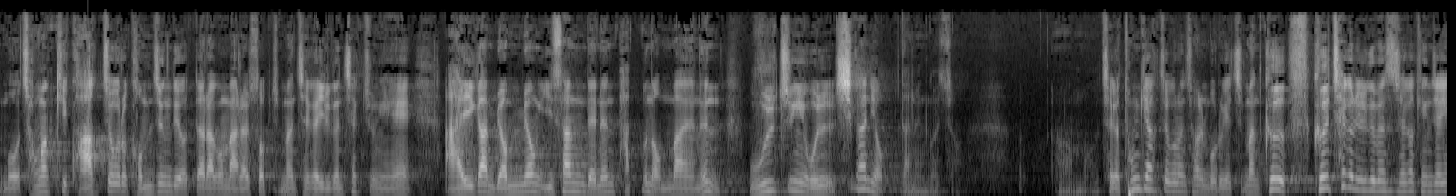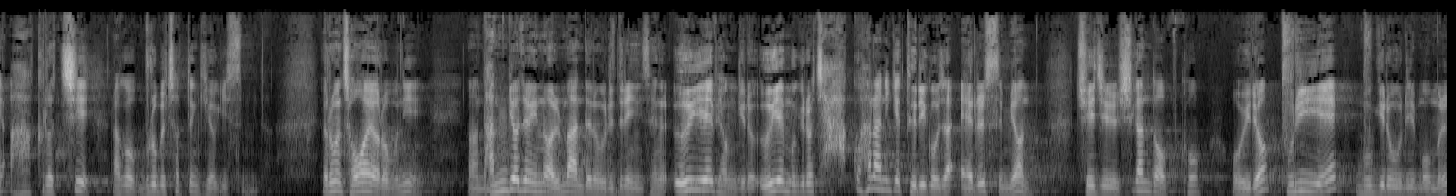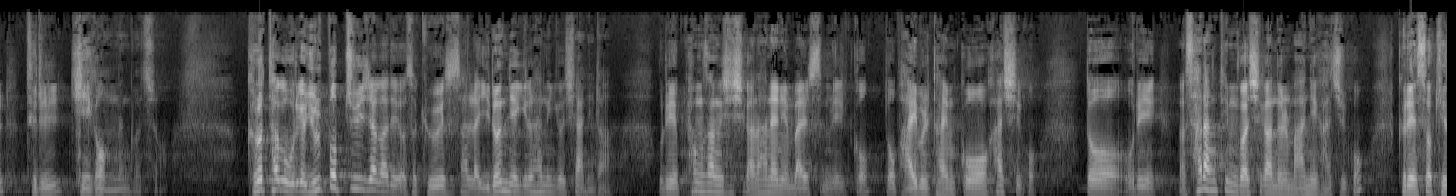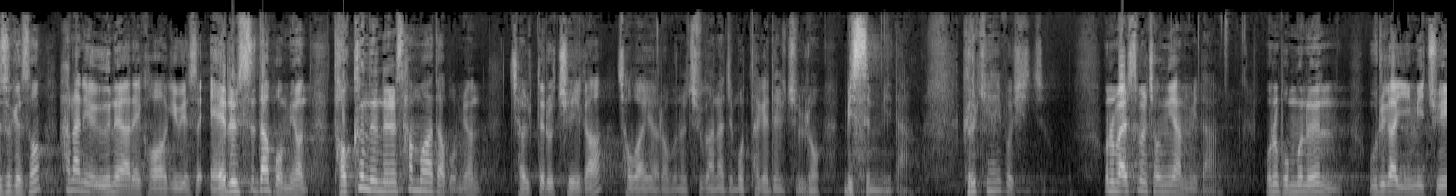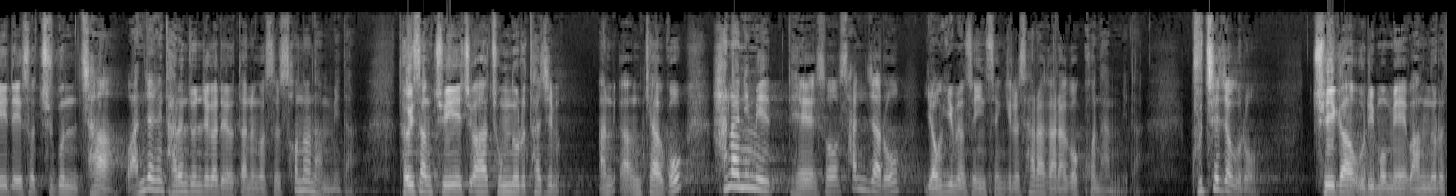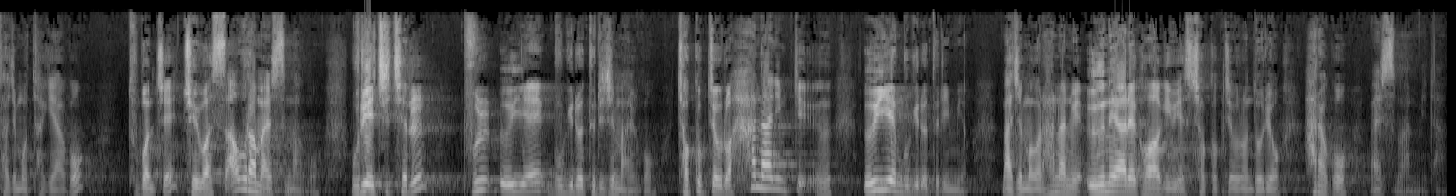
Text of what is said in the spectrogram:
뭐 정확히 과학적으로 검증되었다라고 말할 수 없지만 제가 읽은 책 중에 아이가 몇 명 이상 되는 바쁜 엄마는 우울증이 올 시간이 없다는 거죠. 어, 뭐 제가 통계학적으로는 잘 모르겠지만 그, 그 책을 읽으면서 제가 굉장히 아, 그렇지 라고 무릎을 쳤던 기억이 있습니다. 여러분, 저와 여러분이 어, 남겨져 있는 얼마 안 되는 우리들의 인생을 의의 병기로, 의의 무기로 자꾸 하나님께 드리고자 애를 쓰면 죄 지을 시간도 없고 오히려 불의의 무기로 우리 몸을 드릴 기회가 없는 거죠. 그렇다고 우리가 율법주의자가 되어서 교회에서 살라 이런 얘기를 하는 것이 아니라 우리의 평상시 시간 하나님의 말씀 읽고 또 Bible time 꼭 하시고 또 우리 사랑팀과 시간을 많이 가지고 그래서 계속해서 하나님의 은혜 아래 거하기 위해서 애를 쓰다 보면 더 큰 은혜를 사모하다 보면 절대로 죄가 저와 여러분을 주관하지 못하게 될 줄로 믿습니다. 그렇게 해보시죠. 오늘 말씀을 정리합니다. 오늘 본문은 우리가 이미 죄에 대해서 죽은 자, 완전히 다른 존재가 되었다는 것을 선언합니다. 더 이상 죄의 죄와 종노릇하지 않게 하고 하나님에 대해서 산자로 여기면서 인생길을 살아가라고 권합니다. 구체적으로 죄가 우리 몸에 왕노릇하지 못하게 하고 두 번째 죄와 싸우라 말씀하고 우리의 지체를 불의의 무기로 드리지 말고 적극적으로 하나님께 의의 무기로 드리며 마지막으로 하나님의 은혜 아래 거하기 위해서 적극적으로 노력하라고 말씀합니다.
